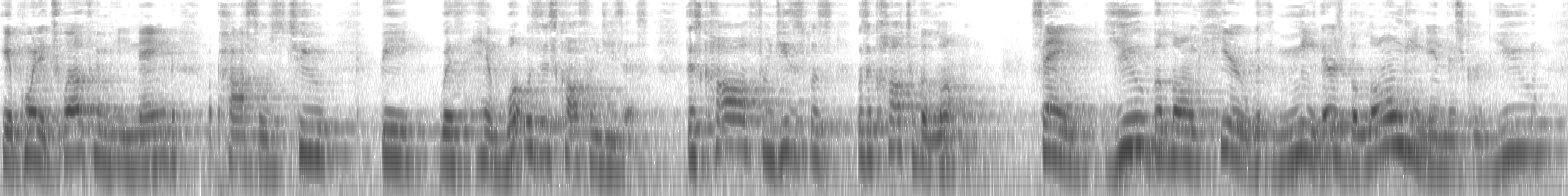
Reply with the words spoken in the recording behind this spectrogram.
He appointed 12, whom he named apostles, to be with him. What was this call from Jesus? This call from Jesus was, was a call to belong, saying, You belong here with me. There's belonging in this group. You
